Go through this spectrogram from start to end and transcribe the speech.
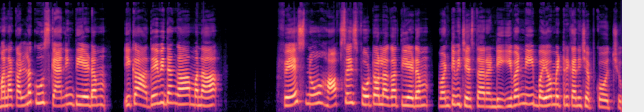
మన కళ్ళకు స్కానింగ్ తీయడం ఇక అదేవిధంగా మన ఫేస్ను హాఫ్ సైజ్ ఫోటోలాగా తీయడం వంటివి చేస్తారండి. ఇవన్నీ బయోమెట్రిక్ అని చెప్పుకోవచ్చు.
